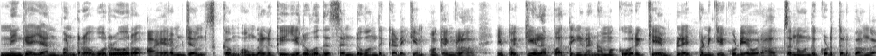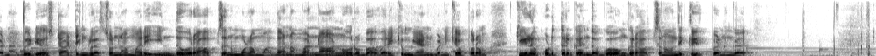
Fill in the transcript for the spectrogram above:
நீங்கள் ஏர்ன் பண்ணுற ஒரு ஒரு ஆயிரம் ஜெம்ஸ்க்கும் உங்களுக்கு இருபது சென்ட் வந்து கிடைக்கும் ஓகேங்களா இப்போ கீழே பார்த்தீங்கன்னா நமக்கு ஒரு கேம் ப்ளே பண்ணிக்கக்கூடிய ஒரு ஆப்ஷன் வந்து கொடுத்துருப்பாங்க. நான் வீடியோ ஸ்டார்டிங்கில் சொன்ன மாதிரி இந்த ஒரு ஆப்ஷன் மூலமாக தான் நம்ம நானூறுரூபா வரைக்கும் ஏர்ன் பண்ணிக்க போகிறோம் கீழே கொடுத்துருக்க இந்த கோங்கிற ஆப்ஷனை வந்து கிளிக் பண்ணுங்கள்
